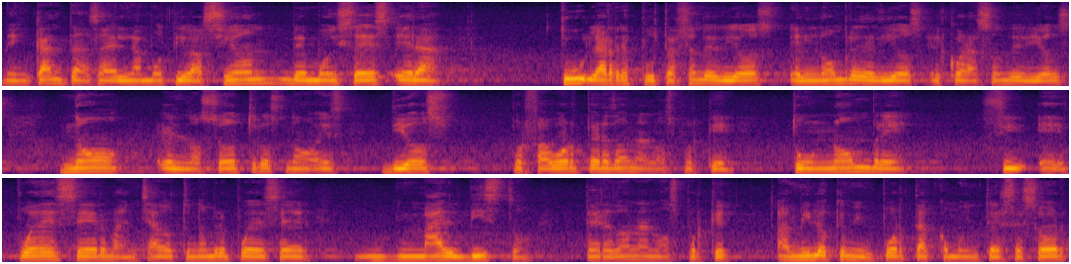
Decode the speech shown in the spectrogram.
Me encanta, o sea, la motivación de Moisés era tú, la reputación de Dios, el nombre de Dios, el corazón de Dios, no el nosotros, no es Dios, por favor perdónanos porque tu nombre eh, puede ser manchado, tu nombre puede ser mal visto, perdónanos porque a mí lo que me importa como intercesor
